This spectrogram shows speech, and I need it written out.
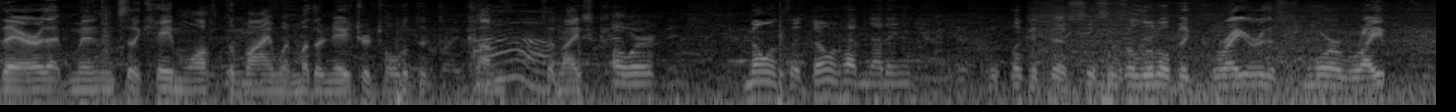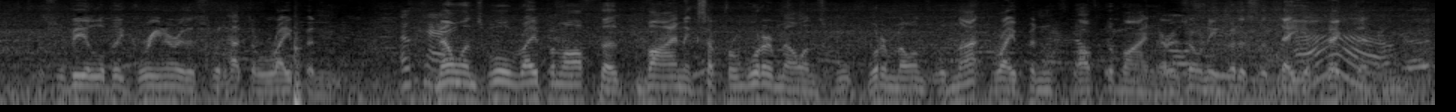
there. That means they came off the vine when Mother Nature told it to come. Oh. It's a oh. nice color. Melons that don't have netting, look at this. This is a little bit grayer. This is more ripe. This would be a little bit greener. This would have to ripen. Okay. Melons will ripen off the vine, except for watermelons. Watermelons will not ripen off the vine. They're as only good as the day you picked Oh. it.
